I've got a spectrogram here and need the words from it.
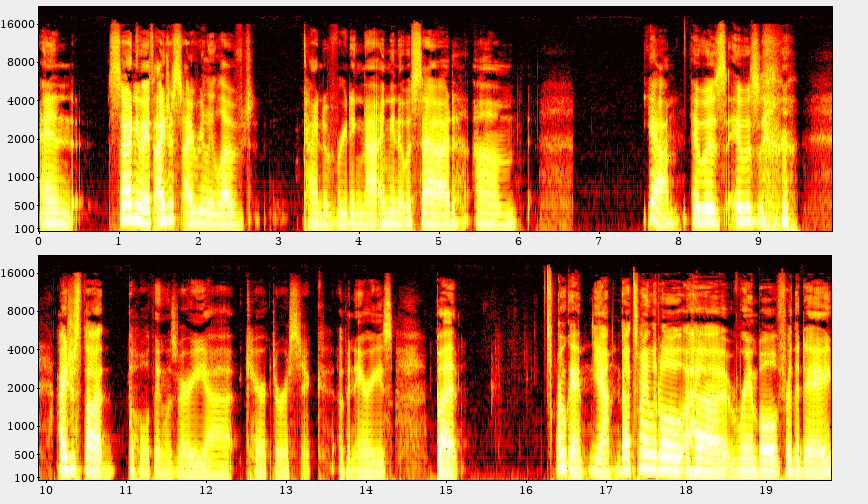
and so anyways, I just I really loved kind of reading that. I mean, it was sad. Um yeah, it was it was I just thought the whole thing was very uh characteristic of an Aries. But Okay, yeah, that's my little uh, ramble for the day.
